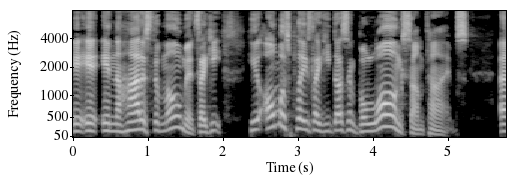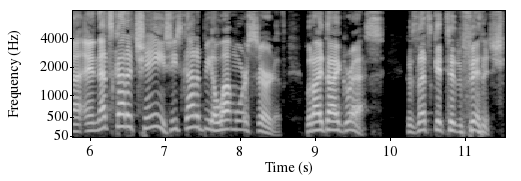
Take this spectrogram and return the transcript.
in, in, in the hottest of moments. Like he he almost plays like he doesn't belong sometimes, uh, and that's got to change. He's got to be a lot more assertive. But I digress because let's get to the finish.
